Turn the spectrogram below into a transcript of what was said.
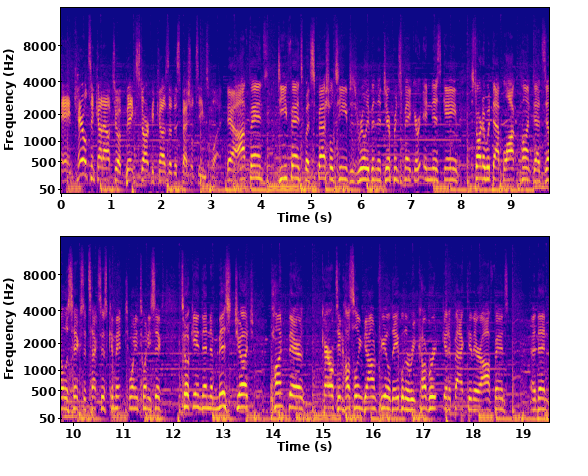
And Carrollton got out to a big start because of the special teams play. Yeah, offense, defense, but special teams has really been the difference maker in this game. Started with that block punt that Zelus Hicks, a Texas commit 2026, took in. Then the misjudged punt there. Carrollton hustling downfield, able to recover it, get it back to their offense. And then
